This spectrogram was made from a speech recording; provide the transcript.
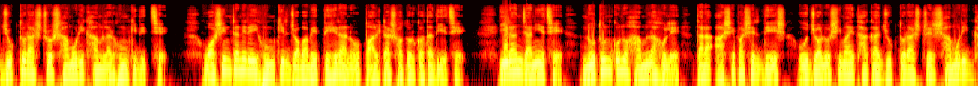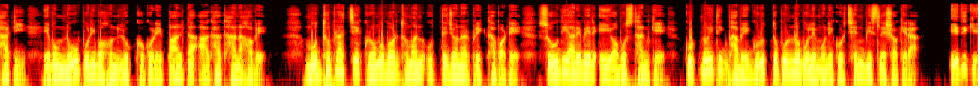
যুক্তরাষ্ট্র সামরিক হামলার হুমকি দিচ্ছে। ওয়াশিংটনের এই হুমকির জবাবে তেহরানও পাল্টা সতর্কতা দিয়েছে। ইরান জানিয়েছে, নতুন কোনো হামলা হলে তারা আশেপাশের দেশ ও জলসীমায় থাকা যুক্তরাষ্ট্রের সামরিক ঘাঁটি এবং নৌ পরিবহন লক্ষ্য করে পাল্টা আঘাত হানা হবে। মধ্যপ্রাচ্যে ক্রমবর্ধমান উত্তেজনার প্রেক্ষাপটে সৌদি আরবের এই অবস্থানকে কূটনৈতিকভাবে গুরুত্বপূর্ণ বলে মনে করছেন বিশ্লেষকেরা। এদিকে,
